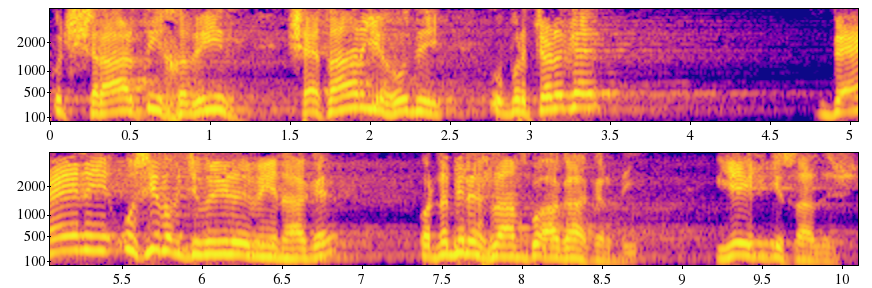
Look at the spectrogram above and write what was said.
کچھ شرارتی خبیر شیطان یہودی اوپر چڑھ گئے۔ بین اسی وقت جبریل امین آ گئے اور نبی علیہ السلام کو آگاہ کر دی۔ یہ ان کی سازش،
